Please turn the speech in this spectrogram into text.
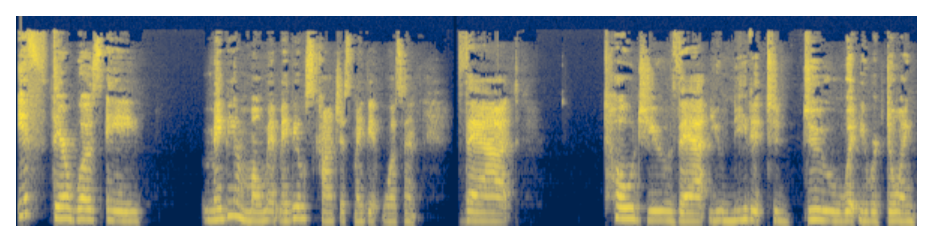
if there was a maybe a moment, maybe it was conscious, maybe it wasn't, that told you that you needed to do what you were doing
